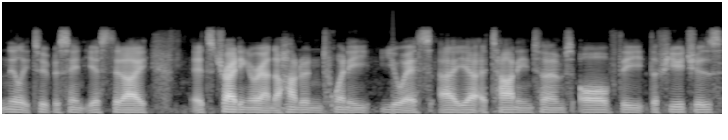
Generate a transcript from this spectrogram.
nearly 2% yesterday it's trading around 120 US a, uh, a ton in terms of the, the futures.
